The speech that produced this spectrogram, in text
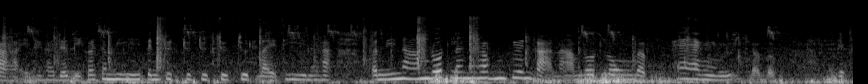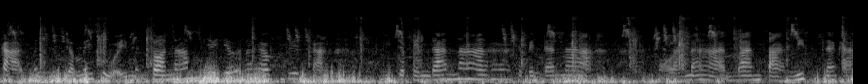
กายนะคะ เดี๋ยวนี้ก็จะมีเป็นจุดจุดจุดจุดจุดๆๆหลายที่นะคะ ตอนนี้น้ำลดแล้วนะคะเพื่อนๆค่ะน้ำลดลงแบบแห้งแบบแบบบรรยากาศมันจะไม่สวยเหมือนตอนน้ำเยอะๆนะคะเพื่อนๆค่ะนี่จะเป็นด้านหน้านะคะจะเป็นด้านหน้าของร้านอาหารบ้านตานิดนะคะ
